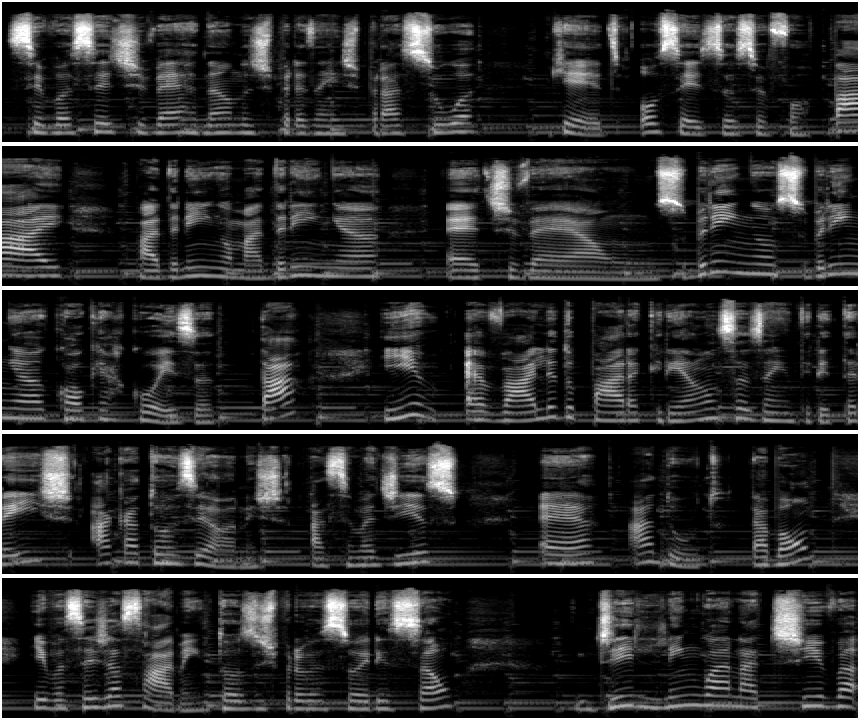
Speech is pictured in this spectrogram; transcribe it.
se você estiver dando de presente para sua kid, ou seja, se você for pai, padrinho, madrinha, é, tiver um sobrinho, sobrinha, qualquer coisa, tá? E é válido para crianças entre 3 a 14 anos. Acima disso, é adulto, tá bom? E vocês já sabem, todos os professores são de língua nativa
